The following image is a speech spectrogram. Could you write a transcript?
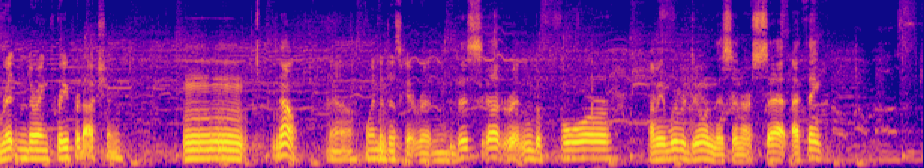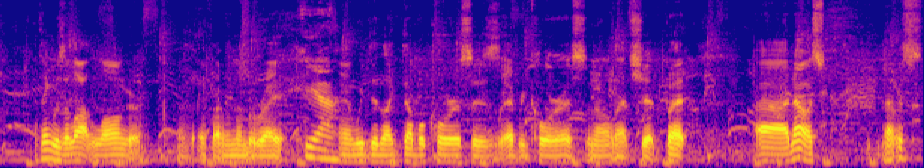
Flames. Was this one written during pre-production? Mm, no, No. When did this get written? this got written before. I mean, we were doing this in our set. I think. I think it was a lot longer, if I remember right. Yeah. And we did like double choruses, every chorus, and all that shit. But uh, no, it's that was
